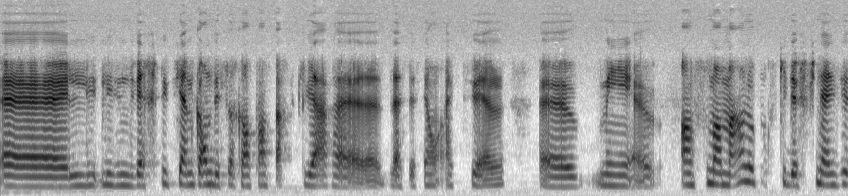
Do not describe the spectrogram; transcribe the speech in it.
les, universités tiennent compte des circonstances particulières de la session actuelle. mais en ce moment, là, pour ce qui est de finaliser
